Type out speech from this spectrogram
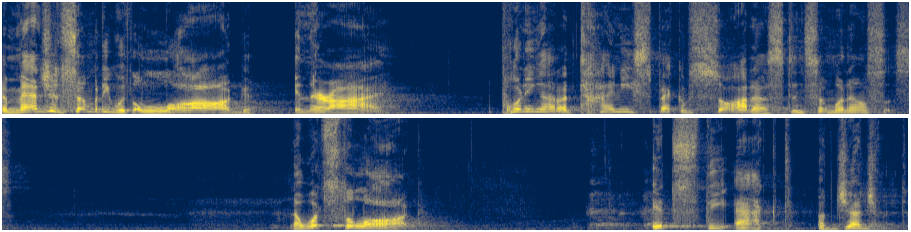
Imagine somebody with a log in their eye, putting out a tiny speck of sawdust in someone else's. Now, what's the log? It's the act of judgment.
